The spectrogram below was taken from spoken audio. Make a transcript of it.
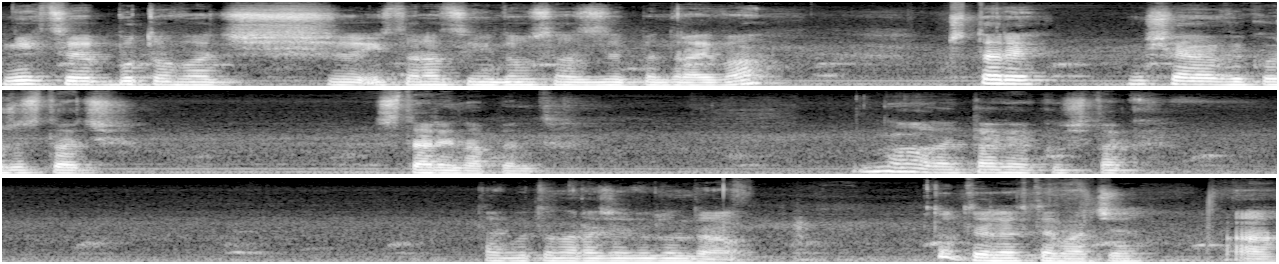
nie chcę butować instalacji Windowsa z pendrive'a. Cztery. Musiałem wykorzystać stary napęd. No ale tak jakoś tak. Tak by to na razie wyglądało. To tyle w temacie. A.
